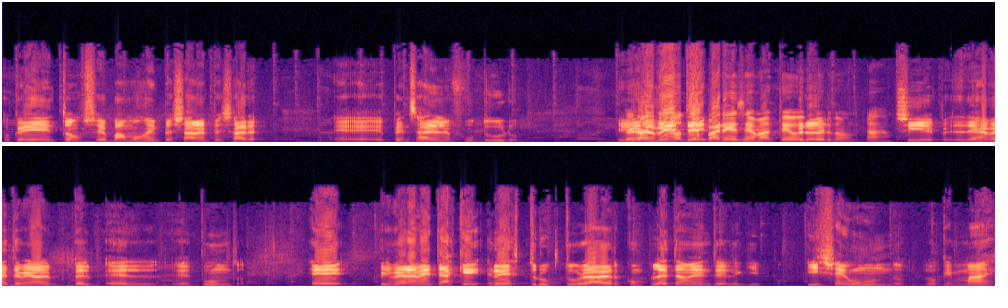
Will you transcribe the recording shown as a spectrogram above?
Ok, entonces vamos a empezar a empezar eh, pensar en el futuro. Pero a ti no te parece, Mateo, y pero- perdón. Ah, Sí, eh, déjame terminar el, el- el punto. Eh, primeramente hay que reestructurar completamente el equipo. Y segundo, lo que más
